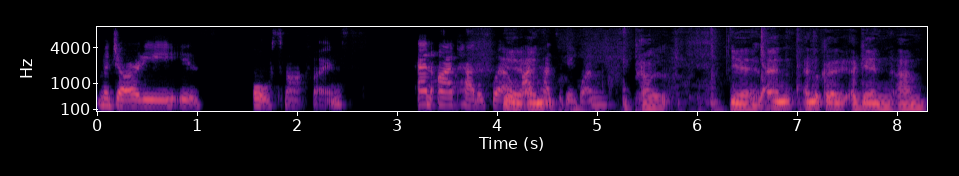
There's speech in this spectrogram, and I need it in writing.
majority is all smartphones and iPad as well. Yeah, iPad's a big one. yeah, yeah, and and look again, um,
